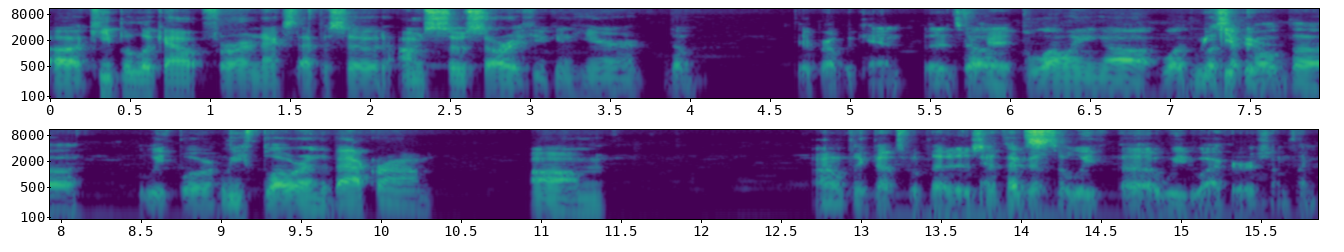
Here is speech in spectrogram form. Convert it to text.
uh, keep a lookout for our next episode. I'm so sorry if you can hear the They probably can, but it's the okay. blowing uh what, We what's keep it it- called the Leaf blower. leaf blower in the background um I don't think that's what that is. Yeah, I think that's- that's a leaf, uh, weed whacker or something.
